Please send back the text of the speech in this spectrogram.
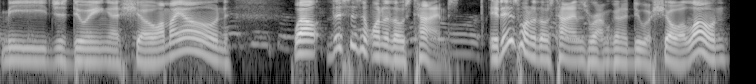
me just doing a show on my own. Well, this isn't one of those times. It is one of those times where I'm going to do a show alone,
